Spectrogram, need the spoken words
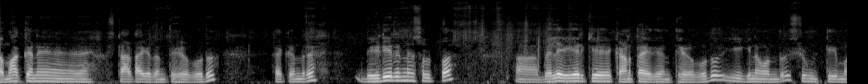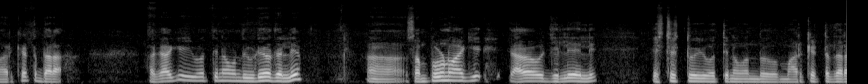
ಧಮಾಕನೇ ಸ್ಟಾರ್ಟ್ ಆಗಿದೆ ಅಂತ ಹೇಳ್ಬೋದು. ಯಾಕಂದರೆ ದಿಢೀರನೇ ಸ್ವಲ್ಪ ಬೆಲೆ ಏರಿಕೆ ಕಾಣ್ತಾ ಇದೆ ಅಂತ ಹೇಳ್ಬೋದು. ಈಗಿನ ಒಂದು ಶುಂಠಿ ಮಾರ್ಕೆಟ್ ದರ. ಹಾಗಾಗಿ ಇವತ್ತಿನ ಒಂದು ವಿಡಿಯೋದಲ್ಲಿ ಸಂಪೂರ್ಣವಾಗಿ ಯಾವ್ಯಾವ ಜಿಲ್ಲೆಯಲ್ಲಿ ಎಷ್ಟೆಷ್ಟು ಇವತ್ತಿನ ಒಂದು ಮಾರ್ಕೆಟ್ ದರ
